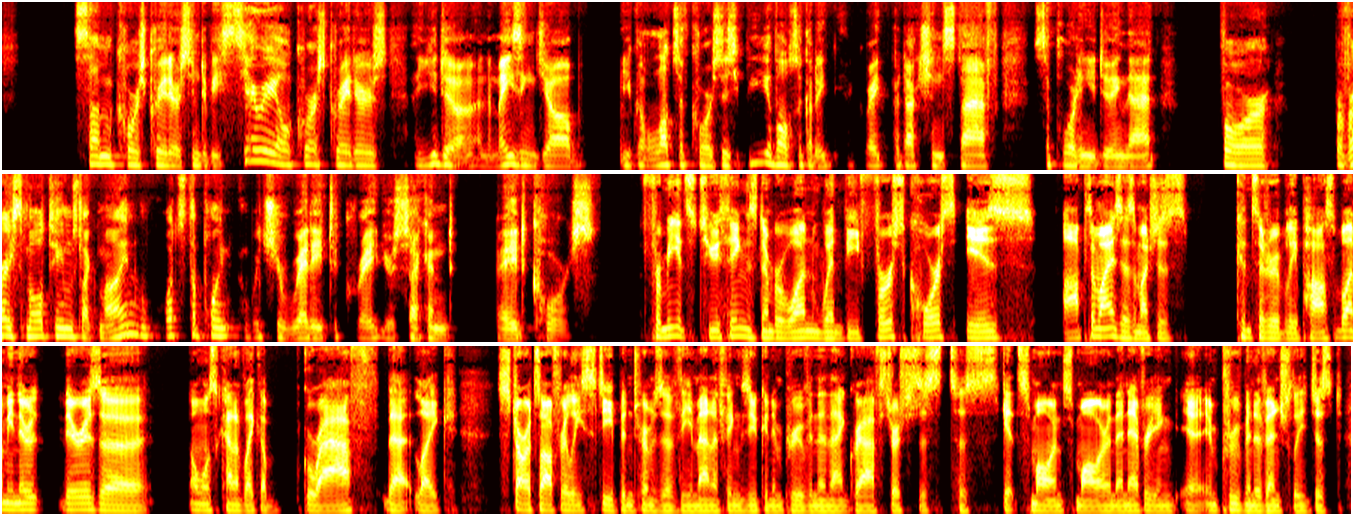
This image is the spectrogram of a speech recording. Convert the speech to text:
Some course creators seem to be serial course creators. You do an amazing job. You've got lots of courses. You've also got a great production staff supporting you doing that. For for very small teams like mine, what's the point at which you're ready to create your second paid course? For me, it's two things. Number one, when the first course is optimized as much as considerably possible. I mean, there there is a almost kind of like a graph that like starts off really steep in terms of the amount of things you can improve, and then that graph starts to to get smaller and smaller, and then every in- uh, improvement eventually just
